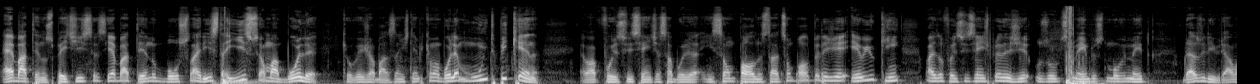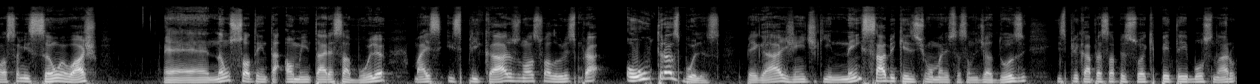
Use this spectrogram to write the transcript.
é bater nos petistas e é bater no bolsonarista. E isso é uma bolha que eu vejo há bastante tempo, que é uma bolha muito pequena. Ela foi o suficiente essa bolha em São Paulo, no estado de São Paulo, para eleger eu e o Kim, mas não foi o suficiente para eleger os outros membros do movimento Brasil Livre. A nossa missão, eu acho, é não só tentar aumentar essa bolha, mas explicar os nossos valores para outras bolhas. Pegar a gente que nem sabe que existe uma manifestação no dia 12 e explicar para essa pessoa que PT e Bolsonaro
